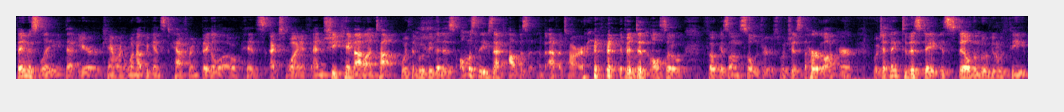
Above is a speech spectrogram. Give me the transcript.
Famously, that year, Cameron went up against Kathryn Bigelow, his ex-wife, and she came out on top with a movie that is almost the exact opposite of Avatar, if it didn't also focus on soldiers, which is The Hurt Locker, which I think to this date is still the movie with the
